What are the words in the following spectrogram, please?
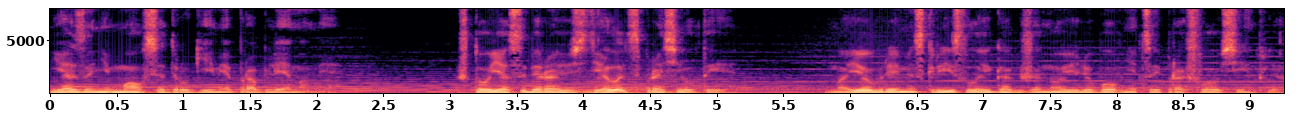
я занимался другими проблемами. «Что я собираюсь сделать?» – спросил ты. Мое время с Крислой как женой и любовницей прошло, Синклер.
